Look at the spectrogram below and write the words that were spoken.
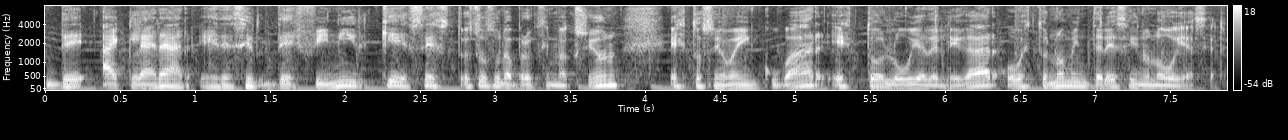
de aclarar, es decir, definir qué es esto. Esto es una próxima acción, esto se va a incubar, esto lo voy a delegar o esto no me interesa y no lo voy a hacer.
